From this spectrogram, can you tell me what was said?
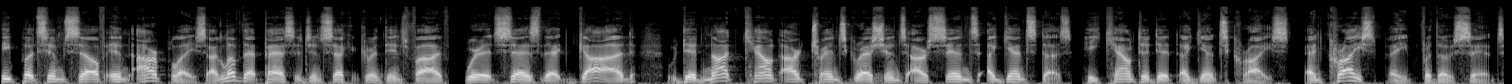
he puts himself in our place. I love that passage in 2 Corinthians 5 where it says that God did not count our transgressions, our sins against us. He counted it against Christ. And Christ paid for those sins.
